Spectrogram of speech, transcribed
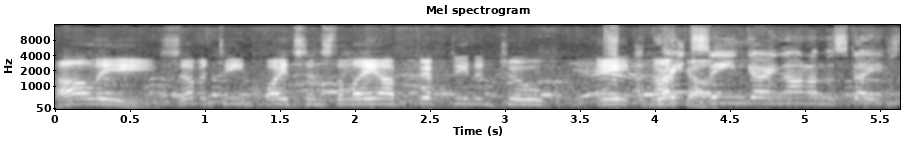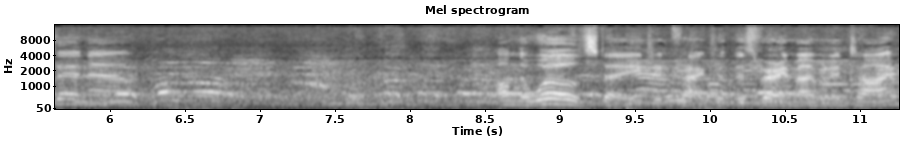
Ali, 17 fights since the layoff, 15 and 2, 8 A great scene going on on the stage there now. On the world stage, in fact, at this very moment in time.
